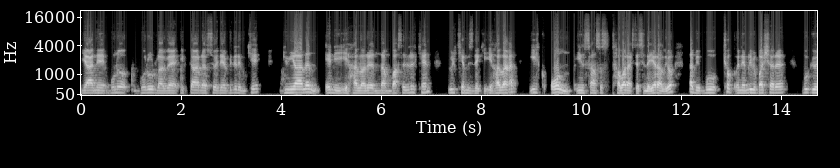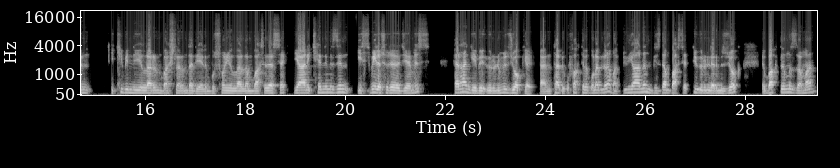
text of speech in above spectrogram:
Yani bunu gururla ve iftiharla söyleyebilirim ki dünyanın en iyi İHA'larından bahsedilirken ülkemizdeki İHA'lar ilk 10 insansız hava listesinde yer alıyor. Tabii bu çok önemli bir başarı. Bugün 2000'li yılların başlarında diyelim bu son yıllardan bahsedersek yani kendimizin ismiyle söz edeceğimiz herhangi bir ürünümüz yok yani. Tabii ufak tefek olabilir ama dünyanın bizden bahsettiği ürünlerimiz yok. E, baktığımız zaman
